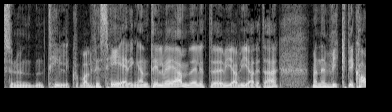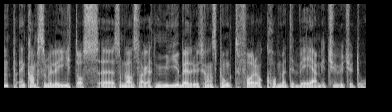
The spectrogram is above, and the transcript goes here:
kvalifiseringsrunden til kvalifiseringen til VM. Det er litt eh, via via, dette her. Men en viktig kamp. En kamp som ville gitt oss eh, som landslag et mye bedre utgangspunkt for å komme til VM i 2022.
